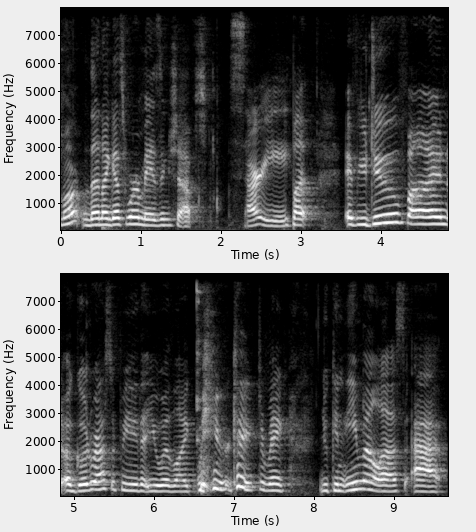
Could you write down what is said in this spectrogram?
well, then I guess we're amazing chefs. Sorry. But if you do find a good recipe that you would like me or Kate to make, you can email us at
